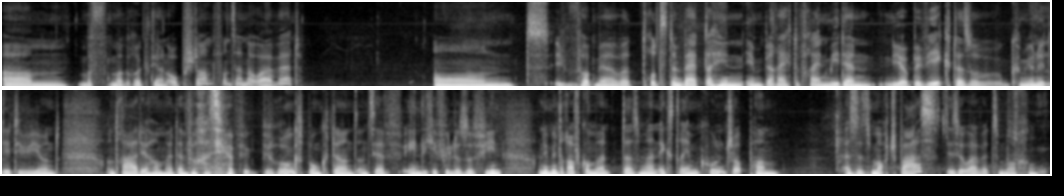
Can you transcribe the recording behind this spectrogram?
ähm, man, man kriegt ja einen Abstand von seiner Arbeit. Und ich habe mir aber trotzdem weiterhin im Bereich der freien Medien ja bewegt. Also Community mhm. TV und, und Radio haben halt einfach sehr viele Berührungspunkte und, und sehr ähnliche Philosophien. Und ich bin drauf gekommen, dass wir einen extrem coolen Job haben. Also es macht Spaß, diese Arbeit zu machen.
